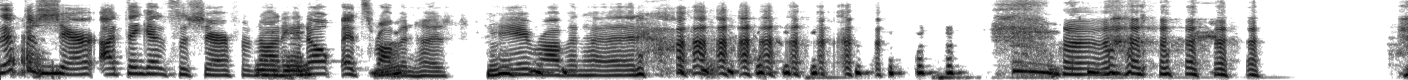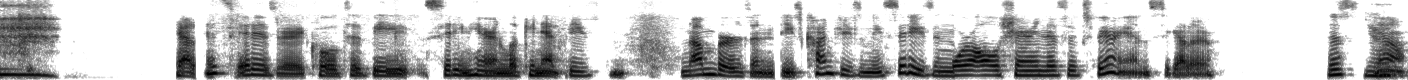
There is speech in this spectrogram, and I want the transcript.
it the sheriff? I think it's the sheriff of Nottingham. Mhm. Nope, it's Mhm. Robin Hood. Hey, Robin Hood. Yeah, it's it is very cool to be sitting here and looking at these numbers and these countries and these cities, and we're all sharing this experience together. This, you Yeah. know,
